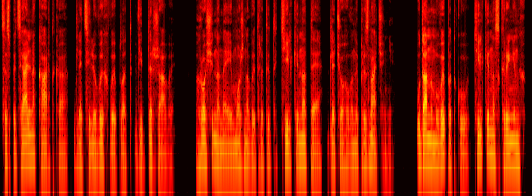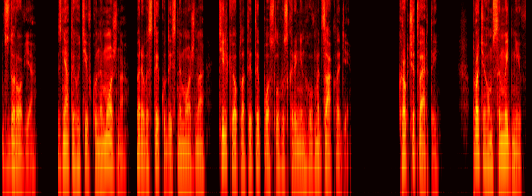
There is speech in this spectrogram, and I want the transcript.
Це спеціальна картка для цільових виплат від держави. Гроші на неї можна витратити тільки на те, для чого вони призначені. У даному випадку тільки на скринінг в здоров'я. Зняти готівку не можна, перевести кудись не можна, тільки оплатити послугу скринінгу в медзакладі. Крок четвертий. Протягом семи днів,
